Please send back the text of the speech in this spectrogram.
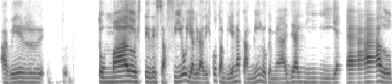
haber tomado este desafío y agradezco también a Camilo que me haya guiado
